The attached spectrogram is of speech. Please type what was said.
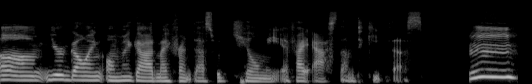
um, you're going, oh my God, my front desk would kill me if I asked them to keep this. Mm,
